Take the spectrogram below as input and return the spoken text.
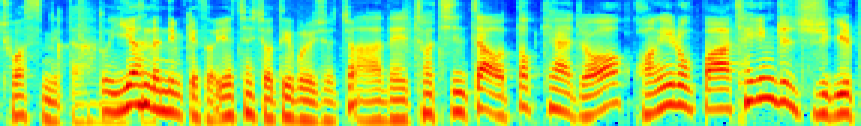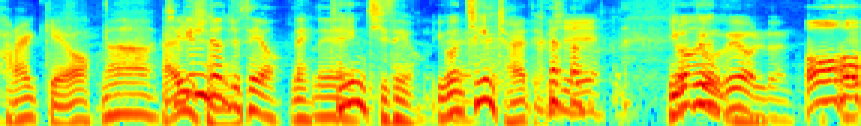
좋았습니다. 또 이한나님께서 예찬 씨 어떻게 보내주셨죠? 아, 네. 저 진짜 어떻게 하죠? 광일 오빠 책임져 주시길 바랄게요. 아, 알려주셨네요. 책임져 주세요. 네, 네. 책임지세요. 이건 책임져야 돼요. 그치. 이거는 오세요 얼른 오,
